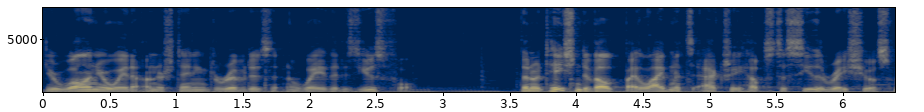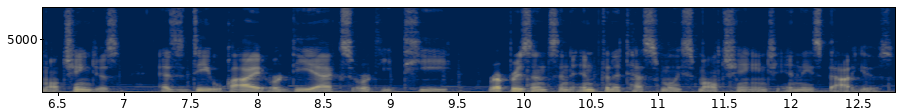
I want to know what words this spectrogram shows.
you're well on your way to understanding derivatives in a way that is useful. The notation developed by Leibniz actually helps to see the ratio of small changes, as dy or dx or dt represents an infinitesimally small change in these values.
